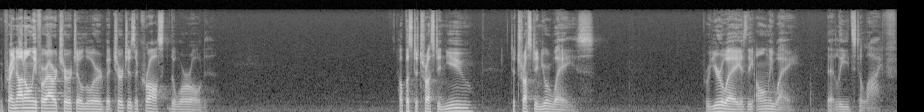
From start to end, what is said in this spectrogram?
We pray not only for our church, O Lord, but churches across the world. Help us to trust in you, to trust in your ways. For your way is the only way that leads to life.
